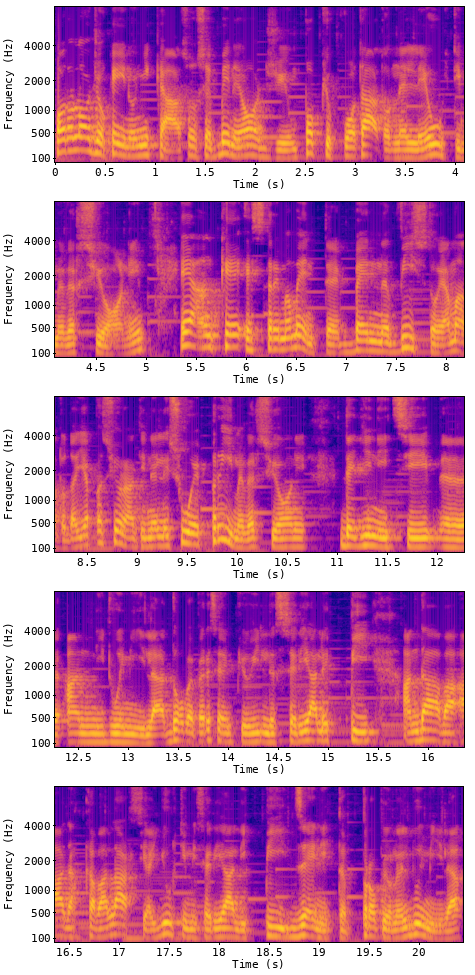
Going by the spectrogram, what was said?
Orologio che in ogni caso sebbene oggi un po' più quotato nelle ultime versioni è anche estremamente ben visto e amato dagli appassionati nelle sue prime versioni degli inizi eh, anni 2000 dove per esempio il seriale P andava ad accavallarsi agli ultimi seriali P Zenith proprio nel 2000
